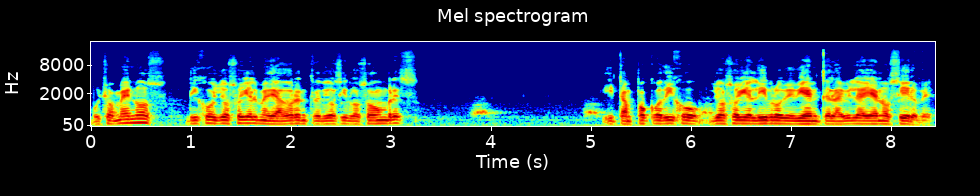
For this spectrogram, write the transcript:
Mucho menos dijo, yo soy el mediador entre Dios y los hombres. Y tampoco dijo, yo soy el libro viviente, la Biblia ya no sirve.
